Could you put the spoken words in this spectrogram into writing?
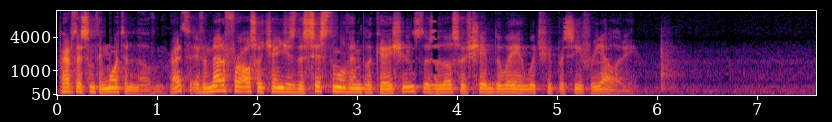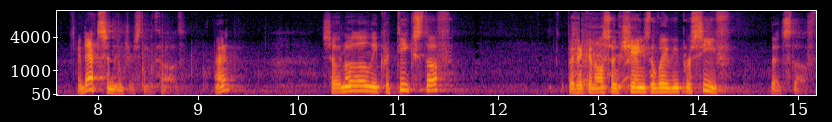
perhaps there's something more to the novum. Right? If a metaphor also changes the system of implications, does it also shape the way in which we perceive reality? And that's an interesting thought. Right? So not only critique stuff, but it can also change the way we perceive that stuff.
